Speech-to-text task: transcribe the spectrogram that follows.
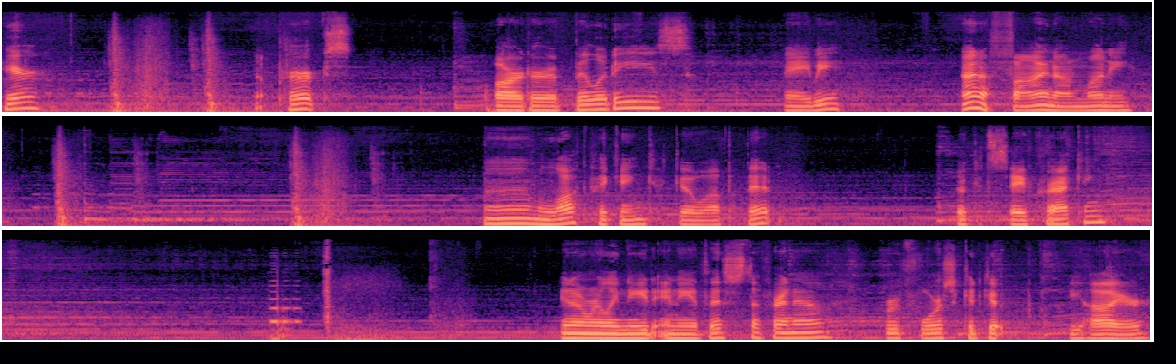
here. Got perks. Barter abilities. Maybe. Kinda fine on money. Um, lockpicking could go up a bit. Look at safe cracking. You don't really need any of this stuff right now. Brute force could get be higher.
